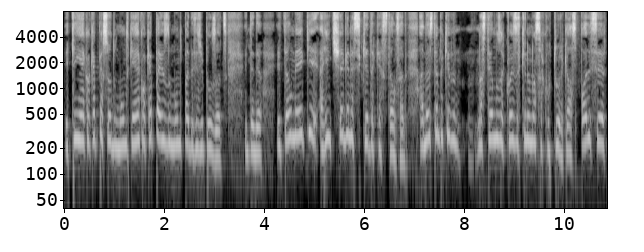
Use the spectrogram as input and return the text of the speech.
E quem é qualquer pessoa do mundo, quem é qualquer país do mundo para decidir pelos outros, entendeu? Então meio que a gente chega nesse quê da questão, sabe? Ao mesmo tempo que nós temos coisas aqui na nossa cultura, que elas podem ser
